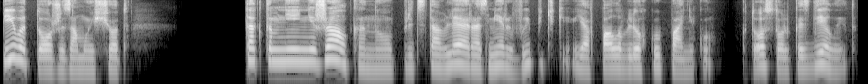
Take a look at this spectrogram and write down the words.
Пиво тоже за мой счет. Так-то мне и не жалко, но, представляя размеры выпечки, я впала в легкую панику. Кто столько сделает?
